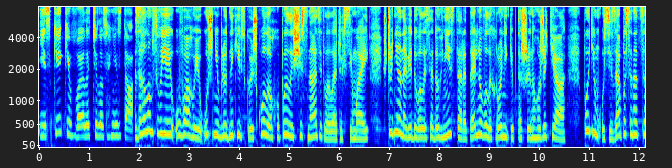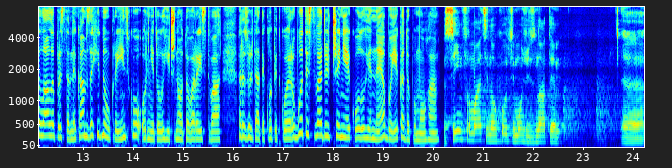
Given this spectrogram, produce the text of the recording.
і скільки вилетіло з гнізда. Загалом своєю увагою учні Блюдниківської школи охопили 16 лелечих сімей. Щодня навідувалися до гнізд та ретельно вели хроніки пташиного життя. Потім усі записи надсилали представникам Західноукраїнського орнітологічного товариства. Результати клопіткої роботи стверджують вчені екологи неабияка допомога. З інформації науковці можуть знати е,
